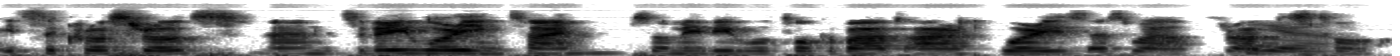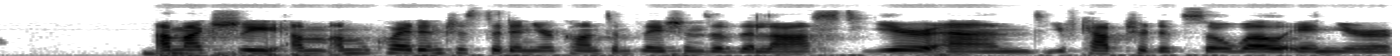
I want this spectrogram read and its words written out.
it's a crossroads and it's a very worrying time. So maybe we'll talk about our worries as well throughout yeah. this talk. I'm actually I'm I'm quite interested in your contemplations of the last year, and you've captured it so well in your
